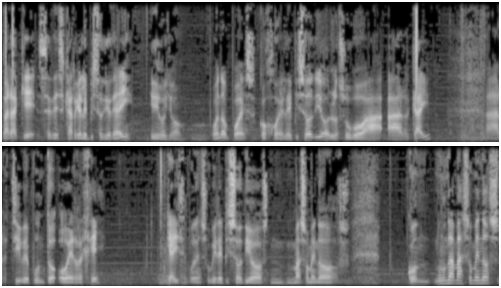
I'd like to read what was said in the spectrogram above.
para que se descargue el episodio de ahí. Y digo yo, bueno, pues cojo el episodio, lo subo a, a archive, a archive.org, que ahí se pueden subir episodios más o menos con una más o menos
